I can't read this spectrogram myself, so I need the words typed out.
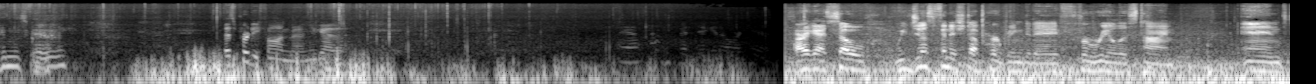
Isn't this crazy? That's pretty fun, man. You gotta. All right, guys. So we just finished up herping today for real this time, and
